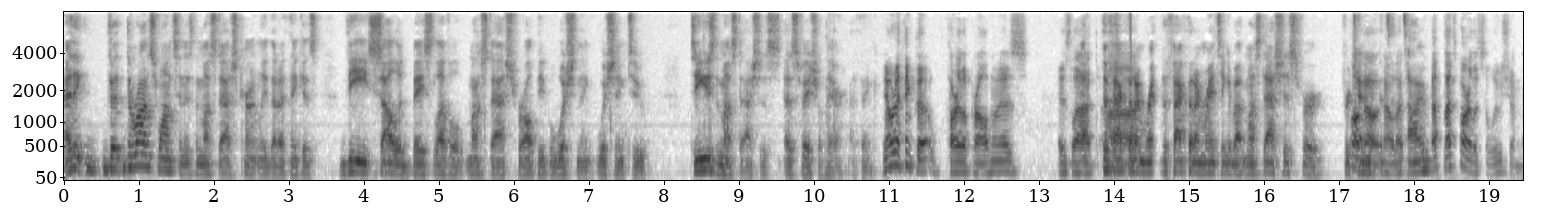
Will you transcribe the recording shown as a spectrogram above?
I think the the Ron Swanson is the mustache currently that I think is the solid base level mustache for all people wishing wishing to to use the mustache as, as facial hair. I think You know what I think the part of the problem is is uh, that the fact that uh, I'm ra- the fact that I'm ranting about mustaches for for Oh ten no, minutes no, at a time. that, that's part of the solution.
